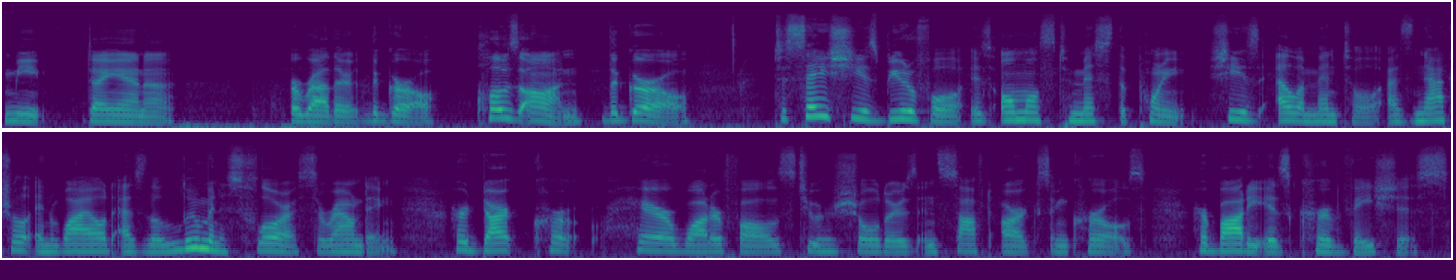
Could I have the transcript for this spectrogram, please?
meet Diana, or rather the girl, clothes on, the girl. To say she is beautiful is almost to miss the point. She is elemental, as natural and wild as the luminous flora surrounding. Her dark cur- hair waterfalls to her shoulders in soft arcs and curls. Her body is curvaceous,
